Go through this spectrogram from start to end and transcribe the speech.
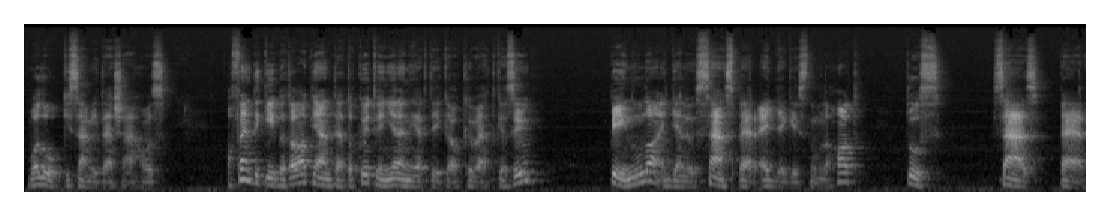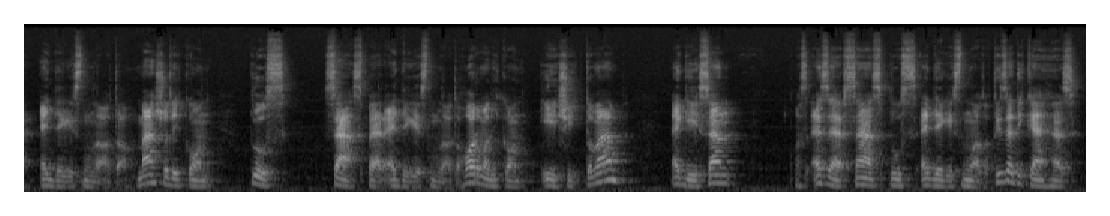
való kiszámításához. A fenti képlet alapján tehát a kötvény jelenértéke a következő, P0 egyenlő 100 per 1,06 plusz 100 per 1,06 a másodikon, plusz 100 per 1,06 a harmadikon, és így tovább, egészen az 1100 plusz 1,06 a tizedikenhez,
